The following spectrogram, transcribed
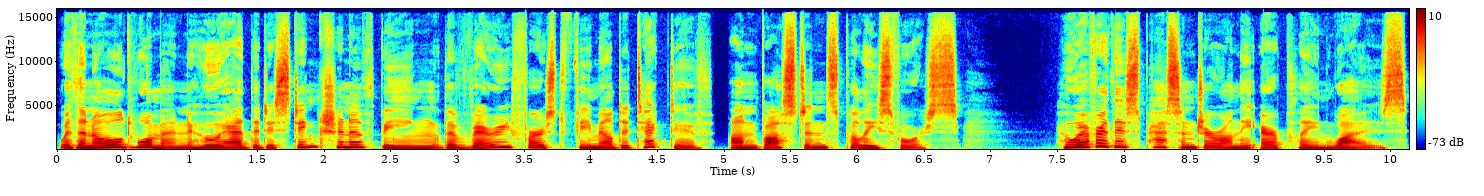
with an old woman who had the distinction of being the very first female detective on Boston's police force. Whoever this passenger on the airplane was,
